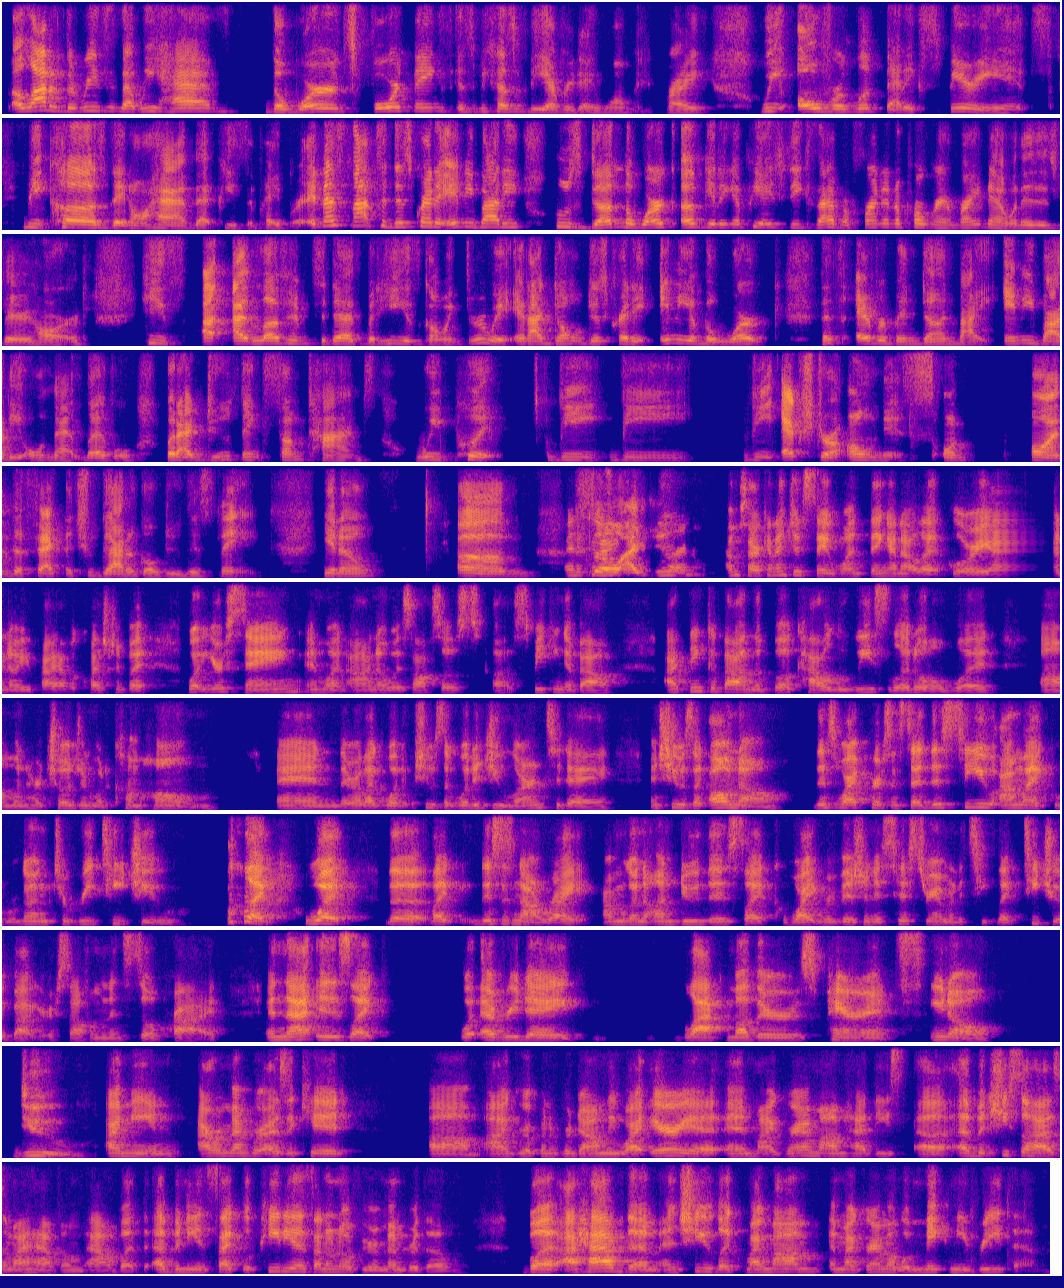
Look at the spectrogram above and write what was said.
a lot of the reasons that we have the words for things is because of the everyday woman, right? We overlook that experience because they don't have that piece of paper. And that's not to discredit anybody who's done the work of getting a PhD, because I have a friend in a program right now and it is very hard. He's, I, I love him to death, but he is going through it. And I don't discredit any of the work that's ever been done by anybody on that level. But I do think sometimes we put the the the extra onus on on the fact that you got to go do this thing you know? Um and so I, I do i'm sorry can i just say one thing and i'll let gloria i know you probably have a question but what you're saying and what anna was also uh, speaking about i think about in the book how louise little would um, when her children would come home and they were like what she was like what did you learn today? And she was like oh no this white person said this to you. I'm like we're going to reteach you. Like what the like this is not right i'm going to undo this like white revisionist history i'm going to te- like teach you about yourself i'm going to instill pride and that is like what everyday black mothers parents you know do i mean i remember as a kid um, I grew up in a predominantly white area, and my grandmom had these. Uh, ebony, she still has them. I have them now, but the ebony encyclopedias. I don't know if you remember them, but I have them. And she, like, my mom and my grandma would make me read them.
